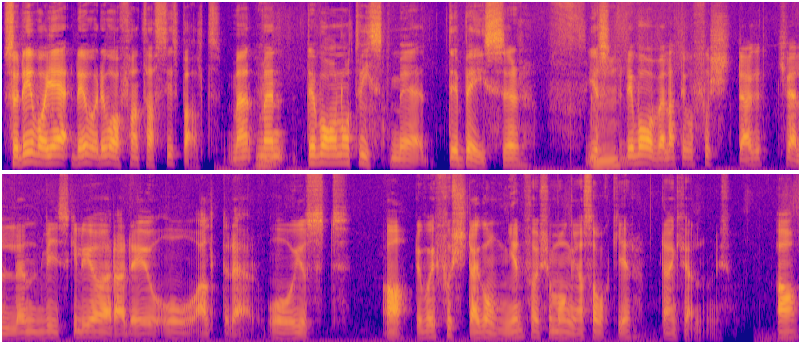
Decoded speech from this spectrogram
Så det var, det var, det var fantastiskt ballt. Men, men det var något visst med Debaser. Just, Det var väl att det var första kvällen vi skulle göra det och, och allt det där. Och just, ja, det var ju första gången för så många saker den kvällen. Liksom. Ja,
